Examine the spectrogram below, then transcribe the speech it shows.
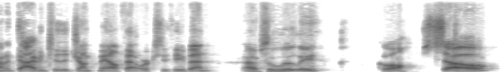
kind of dive into the junk mail if that works with you, Ben? Absolutely. Cool. So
